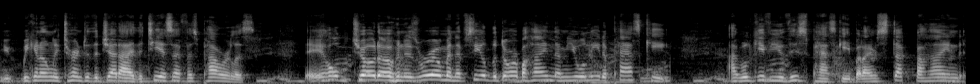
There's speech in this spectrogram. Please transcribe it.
You, we can only turn to the Jedi. The TSF is powerless. They hold Chodo in his room and have sealed the door behind them. You will need a passkey. I will give you this passkey, but I'm stuck behind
